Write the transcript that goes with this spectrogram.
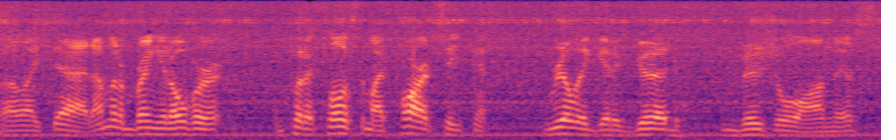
I like that. I'm gonna bring it over and put it close to my part so you can really get a good visual on this.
